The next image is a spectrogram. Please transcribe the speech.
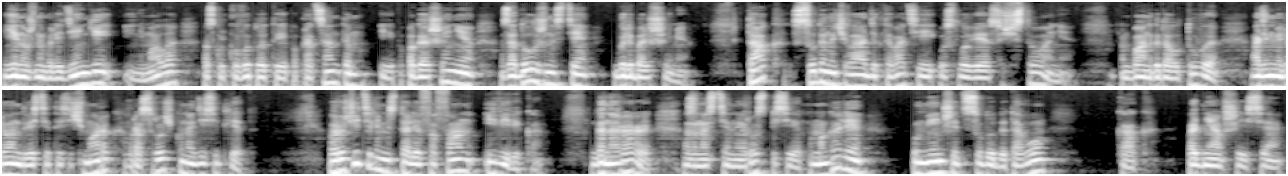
ей нужны были деньги, и немало, поскольку выплаты по процентам и по погашению задолженности были большими. Так, Суда начала диктовать ей условия существования. Банк дал Туве 1 миллион 200 тысяч марок в рассрочку на 10 лет. Поручителями стали Фафан и Вивика. Гонорары за настенные росписи помогали уменьшить суду до того, как поднявшиеся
